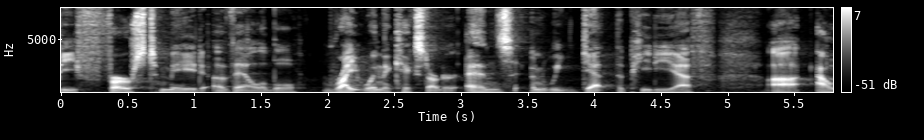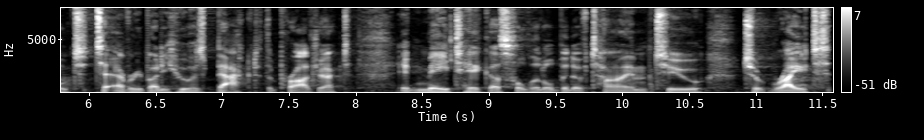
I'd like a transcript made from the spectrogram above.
be first made available right when the Kickstarter ends and we get the PDF uh, out to everybody who has backed the project. It may take us a little bit of time to to write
